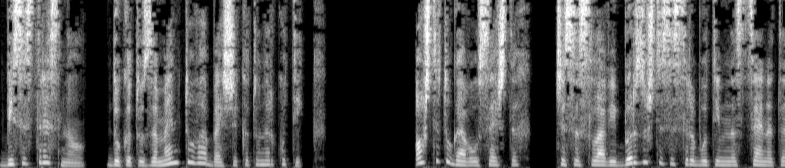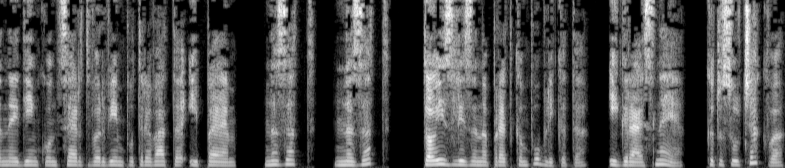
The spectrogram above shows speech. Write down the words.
би се стреснал, докато за мен това беше като наркотик. Още тогава усещах, че със Слави бързо ще се сработим на сцената на един концерт, вървим по тревата и пеем «Назад, назад», той излиза напред към публиката, играе с нея, като се очаква,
